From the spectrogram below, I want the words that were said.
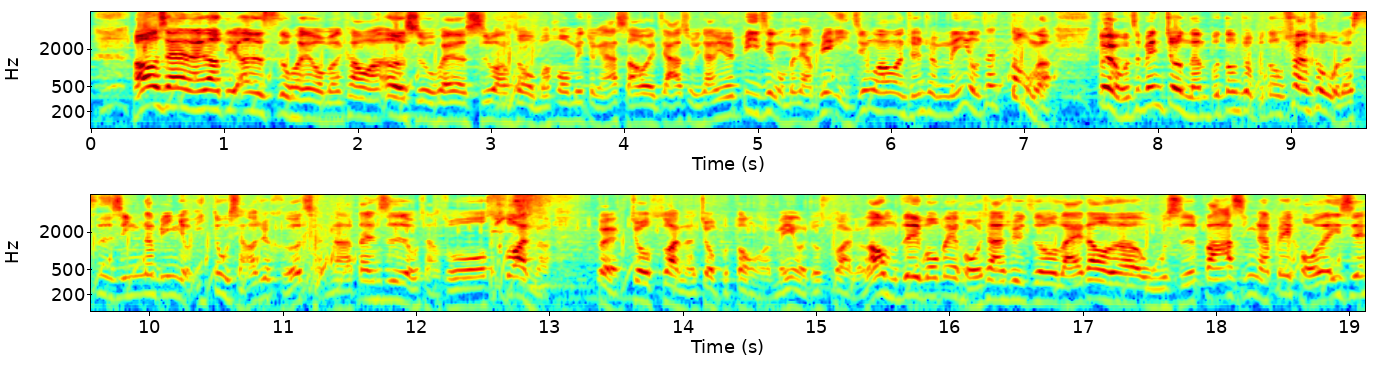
好，现在来到第二十四回，我们看完二十五回的失望之后，我们后面就给它稍微加速一下，因为毕竟我们两边已经完完全全没有在动了。对我这边就能不动就不动，虽然说我的四星那边有一度想要去合成啊，但是我想说算了，对，就算了就不动了，没有就算了。然后我们这一波被吼下去之后，来到了五十八星了，被吼了一些，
